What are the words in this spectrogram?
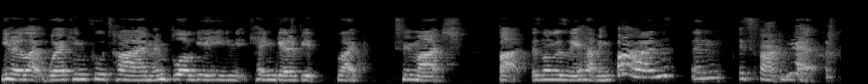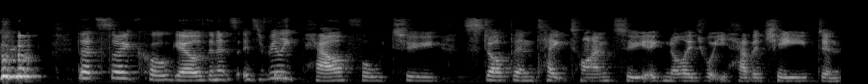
you know, like working full time and blogging can get a bit like too much. But as long as we're having fun, then It's fun. yeah. That's so cool, girls, and it's it's really powerful to stop and take time to acknowledge what you have achieved and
